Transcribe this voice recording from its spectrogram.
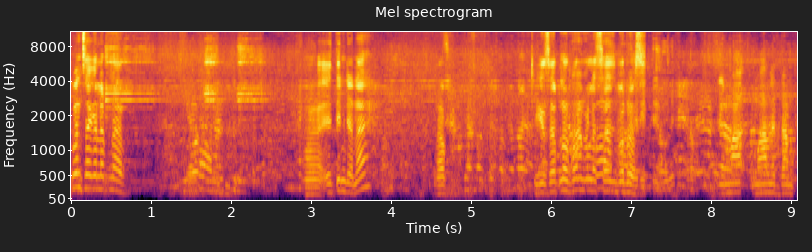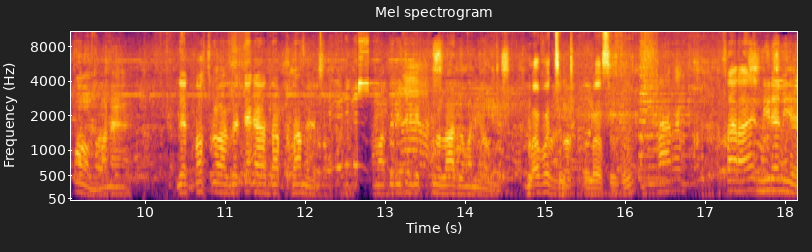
কোন সাইকেল আপনার? হ্যাঁ, এই তিনটা না? ঠিক আছে আপনার ফলগুলো সাইজ বড় আছে। মালের দাম কম মানে যে খুচরো যে টাকা দাম দামের। আমাদের এই থেকে কোনো লাভ মানে হবে লাভ হচ্ছে না আছে তো। সারা নিরা নিয়ে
